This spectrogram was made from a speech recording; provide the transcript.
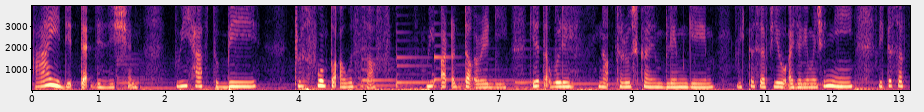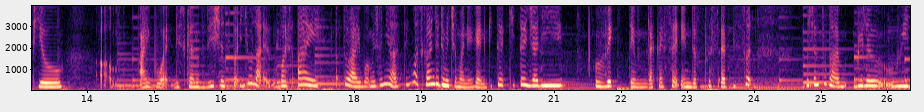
I did that decision. We have to be truthful to ourselves. We are adult already. Kita tak boleh nak teruskan blame game. Because of you I jadi macam ni. Because of you um, I buat this kind of decisions. But you like advice I. Sebab tu lah I buat macam ni lah. Tengok sekarang jadi macam mana kan? Kita kita jadi victim. Like I said in the first episode macam tu lah bila we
